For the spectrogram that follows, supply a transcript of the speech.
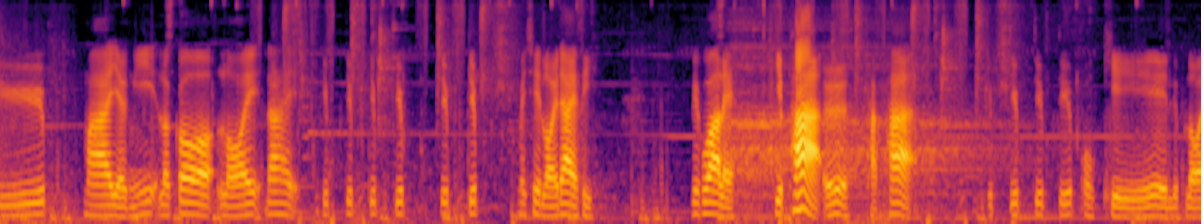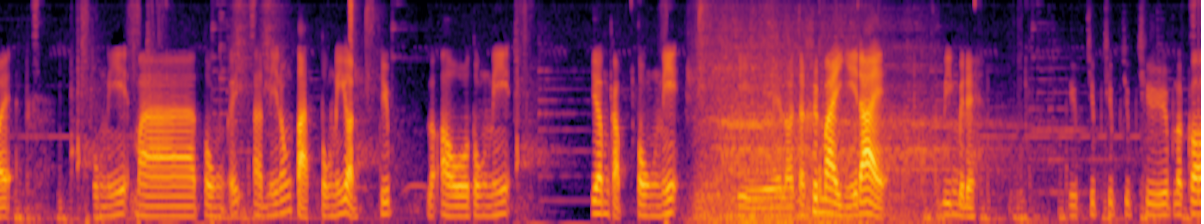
จิบมาอย่างนี้แล้วก็ร้อยได้จิบจิบจิบจิบจิบจิบไม่ใช่ร้อยได้สิเรียกว่าอะไรเก็บผ้าเออถักผ้าจิบจิบจิบจิบโอเค เรียบร้อย ตรงนี้มาตรงเอ้ยอันนี้ต้องตัดตรงนี้ก่อนจิบ แล้วเอาตรงนี้เชื่อมกับตรงนี้โอเคเราจะขึ้นมาอย่างนี้ได้ วิ่งไปเลยจิบจิบจิบจิบจิบแล้วก็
